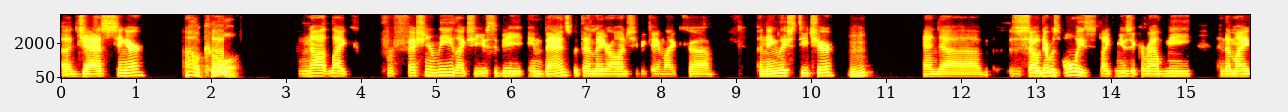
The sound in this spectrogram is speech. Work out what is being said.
a jazz singer, Oh, cool. not like professionally, like she used to be in bands, but then later on she became like uh, an English teacher. Mhm. And uh, so there was always like music around me, and then my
